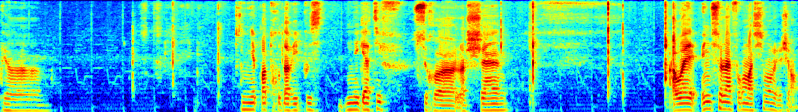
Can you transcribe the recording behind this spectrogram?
que qu'il n'y ait pas trop d'avis négatifs sur euh, la chaîne. Ah ouais, une seule information les gens.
